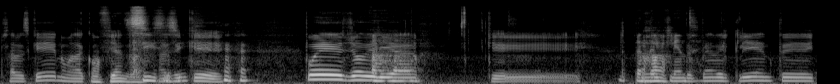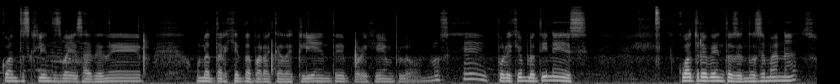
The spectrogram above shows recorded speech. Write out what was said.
¿Sabes qué? No me da confianza. Sí, sí, Así sí. que, pues yo diría Ajá. que Depende del cliente. Depende del cliente, cuántos clientes vayas a tener, una tarjeta para cada cliente, por ejemplo. No sé, por ejemplo, tienes cuatro eventos en dos semanas,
